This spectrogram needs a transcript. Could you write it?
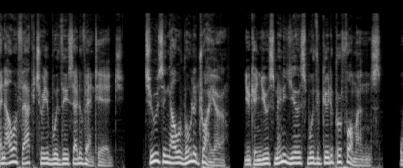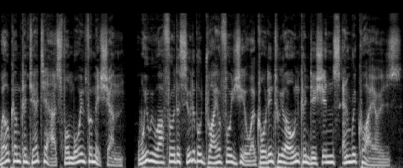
and our factory with this advantage. Choosing our roller dryer, you can use many years with good performance. Welcome contact us for more information. We will offer the suitable dryer for you according to your own conditions and requires.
